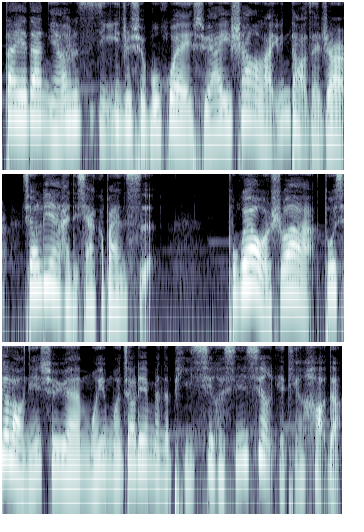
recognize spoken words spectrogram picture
大爷大娘，要是自己一直学不会，血压一上来晕倒在这儿，教练还得吓个半死。不过要我说啊，多些老年学员磨一磨教练们的脾气和心性也挺好的。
